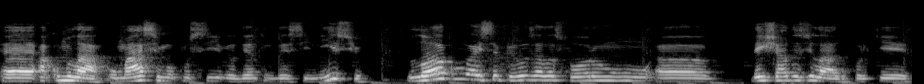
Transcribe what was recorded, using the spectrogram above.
é, acumular o máximo possível dentro desse início, logo as CPUs elas foram uh, deixadas de lado, porque,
